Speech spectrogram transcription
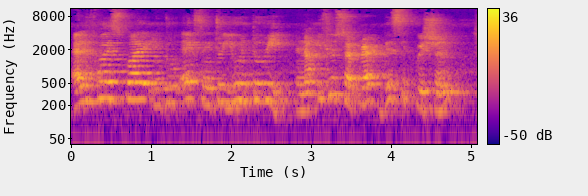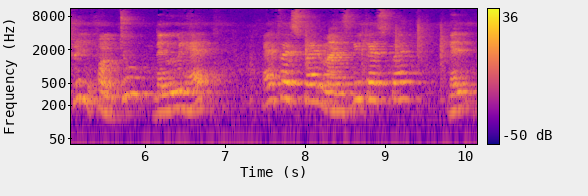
alpha square into x into u into v. And now if you subtract this equation 3 from 2, then we will have alpha square minus beta square. Then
